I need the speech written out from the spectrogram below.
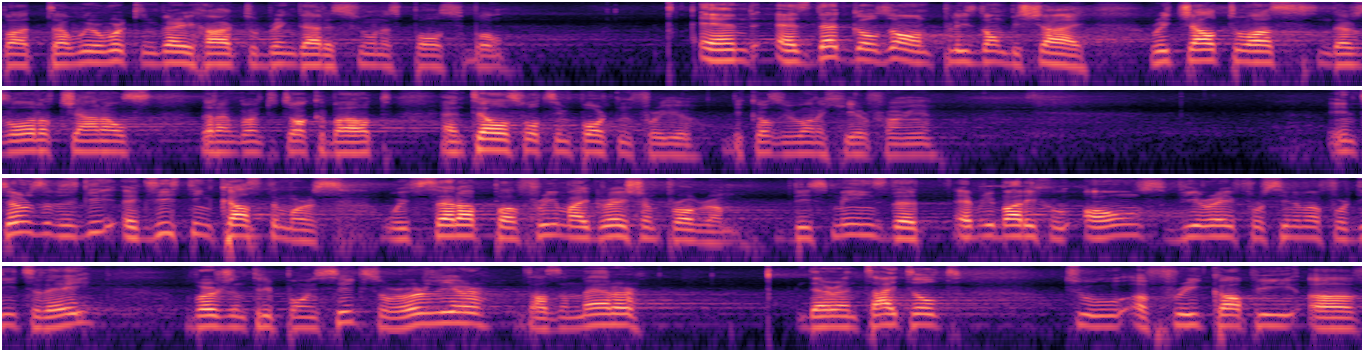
but uh, we're working very hard to bring that as soon as possible. And as that goes on, please don't be shy. Reach out to us. There's a lot of channels that I'm going to talk about, and tell us what's important for you, because we want to hear from you. In terms of existing customers, we've set up a free migration program. This means that everybody who owns V-Ray for Cinema 4D today, version 3.6 or earlier, doesn't matter, they're entitled to a free copy of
